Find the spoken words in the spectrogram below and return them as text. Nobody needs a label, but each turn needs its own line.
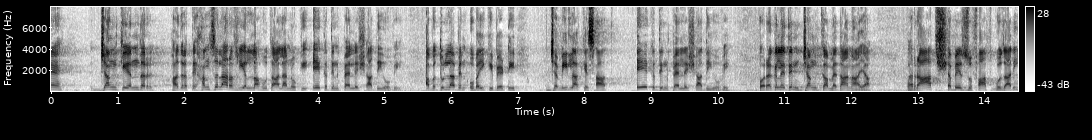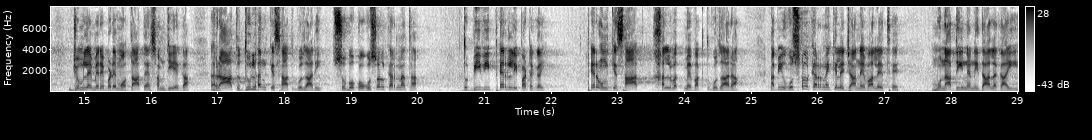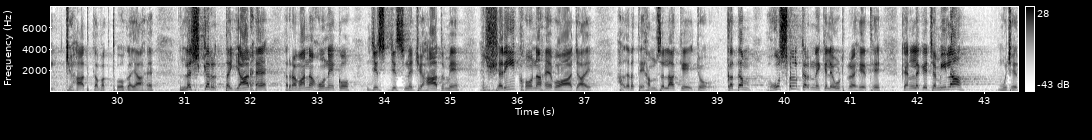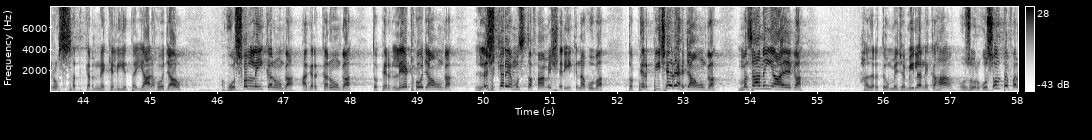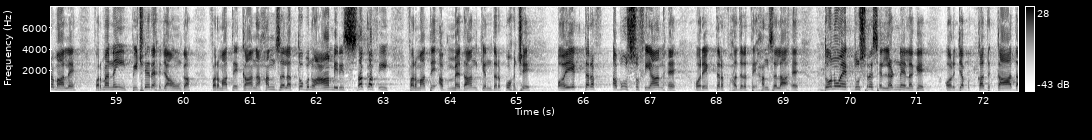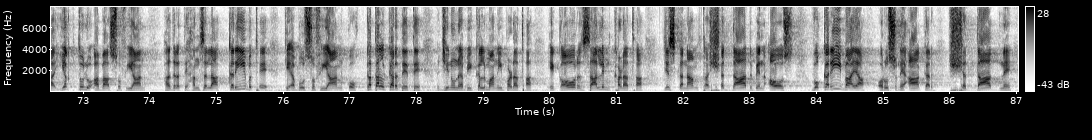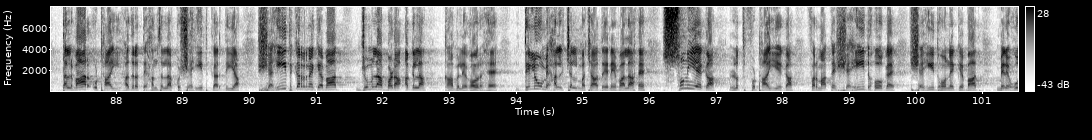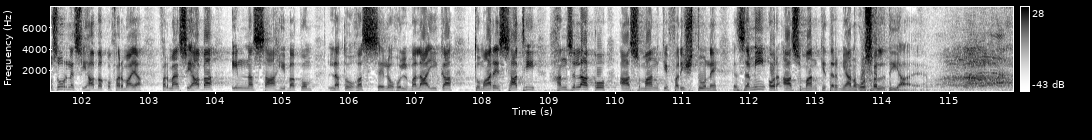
ہیں۔ جنگ کے اندر حضرت حنزلہ رضی اللہ تعالیٰ عنہ کی ایک دن پہلے شادی ہوئی۔ عبداللہ بن ابئی کی بیٹی جمیلہ کے ساتھ ایک دن پہلے شادی ہوئی۔ اور اگلے دن جنگ کا میدان آیا۔ رات شب زفاف گزاری۔ جملے میرے بڑے محتاط ہیں، سمجھیے گا۔ رات دلہن کے ساتھ گزاری۔ صبح کو غسل کرنا تھا۔ تو بیوی پھر لپٹ گئی۔ پھر ان کے ساتھ خلوت میں وقت گزارا۔ ابھی غسل کرنے کے لیے جانے والے تھے۔ منادی نے ندا لگائی، جہاد کا وقت ہو گیا ہے۔ لشکر تیار ہے روانہ ہونے کو، جس جس نے جہاد میں شریک ہونا ہے وہ آ جائے۔ حضرت حمزلہ کے جو قدم غسل کرنے کے لیے اٹھ رہے تھے، کہنے لگے، جمیلہ، مجھے رخصت کرنے کے لیے تیار ہو جاؤ۔ غسل نہیں کروں گا، اگر کروں گا تو پھر لیٹ ہو جاؤں گا۔ لشکر مصطفیٰ میں شریک نہ ہوا تو پھر پیچھے رہ جاؤں گا۔ مزہ نہیں آئے گا۔ حضرت ام جمیلہ نے کہا، حضور غسل تو فرما لے. فرما، نہیں، پیچھے رہ جاؤں گا. فرماتے، کان حنزلہ تبن عامر سقفی فرماتے، اب میدان کے اندر پہنچے اور ایک طرف ابو سفیان ہے اور ایک طرف حضرت حنزلہ ہے۔ دونوں ایک دوسرے سے لڑنے لگے اور جب قد قادہ یقتل ابا سفیان حضرت حنزلہ قریب تھے کہ ابو سفیان کو قتل کر دیتے، جنہوں نے ابھی کلمہ نہیں پڑھا تھا، ایک اور ظالم کھڑا تھا، جس کا نام تھا شداد بن اوس، وہ قریب آیا اور اس نے آ کر شداد نے تلوار اٹھائی، حضرت حنزلہ کو شہید کر دیا۔ شہید کرنے کے بعد جملہ بڑا اگلا، قابل غور ہے، دلوں میں ہلچل مچا دینے والا ہے۔ سنیے گا، لطف اٹھائیے گا۔ فرماتے شہید ہو گئے۔ شہید ہونے کے بعد میرے حضور نے صحابہ کو فرمایا فرمایا صحابہ، ان صاحبکم لتغسلہ الملائکہ تمہارے ساتھی حنزلہ کو آسمان کے فرشتوں نے زمین اور آسمان کے درمیان غسل دیا ہے۔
